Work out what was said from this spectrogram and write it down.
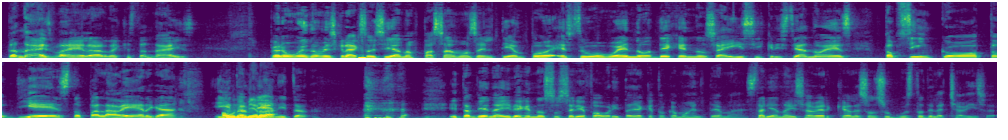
Está nice, maje, la verdad es que está nice. Pero bueno, mis cracks, hoy sí ya nos pasamos el tiempo, estuvo bueno. Déjenos ahí si Cristiano es top 5, top 10, top a la verga. Y A una también, mierda. y, ta- y también ahí déjenos su serie favorita ya que tocamos el tema. Estaría nice saber cuáles son sus gustos de la chaviza.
